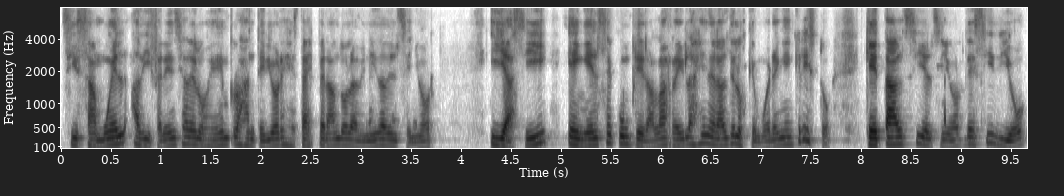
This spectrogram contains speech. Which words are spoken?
si Samuel, a diferencia de los ejemplos anteriores, está esperando la venida del Señor? y así en él se cumplirá la regla general de los que mueren en Cristo. ¿Qué tal si el Señor decidió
